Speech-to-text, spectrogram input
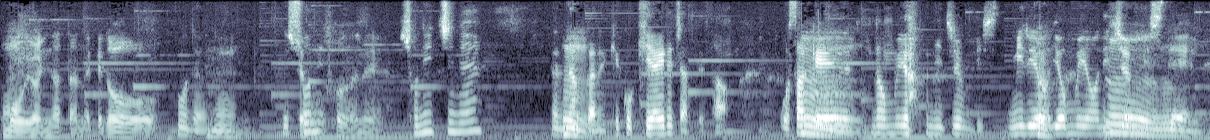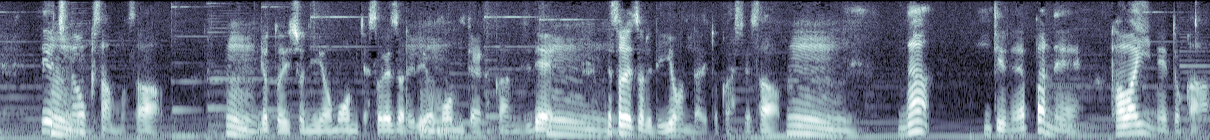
思うようになったんだけど、そうだよね。で初でも日そうだね。初日ねなんかね、結構気合い入れちゃってさお酒飲むように準備し見るよ、うん。読むように準備して、でうん。うちの奥さんもさ、うん、よと一緒に読もうみたいなそれぞれで読もうみたいな感じうで,、ん、でそれぞれで読んだりとかしてさうん、ななんていうのやっぱね可愛いねとか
